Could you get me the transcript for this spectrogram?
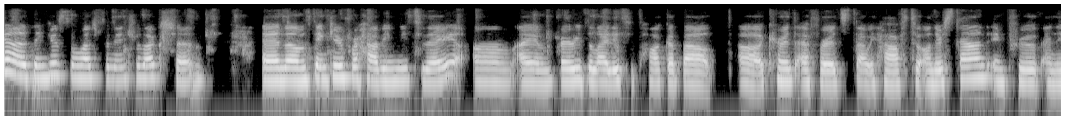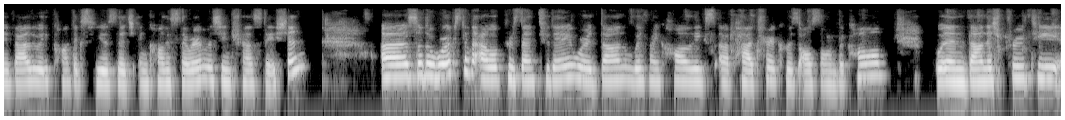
Yeah, thank you so much for the introduction. And um, thank you for having me today. Um, I am very delighted to talk about uh, current efforts that we have to understand, improve, and evaluate context usage in context-aware machine translation. Uh, so the works that I will present today were done with my colleagues uh, Patrick, who's also on the call, and Danish Pruthi,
